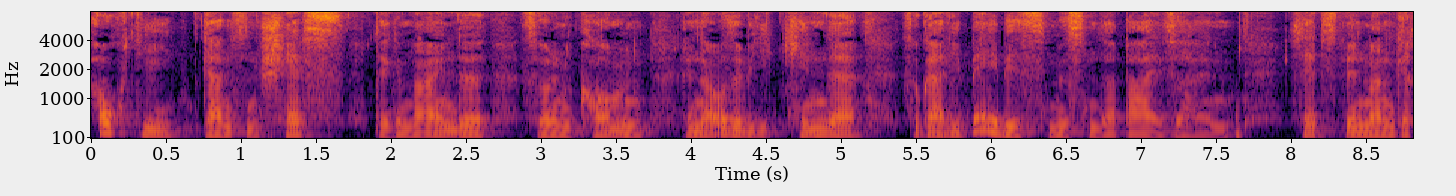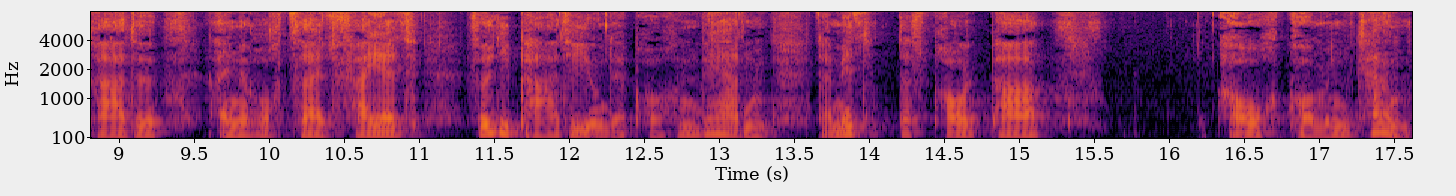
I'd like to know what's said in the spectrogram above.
Auch die ganzen Chefs der Gemeinde sollen kommen, genauso wie die Kinder, sogar die Babys müssen dabei sein. Selbst wenn man gerade eine Hochzeit feiert, soll die Party unterbrochen werden, damit das Brautpaar auch kommen kann.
